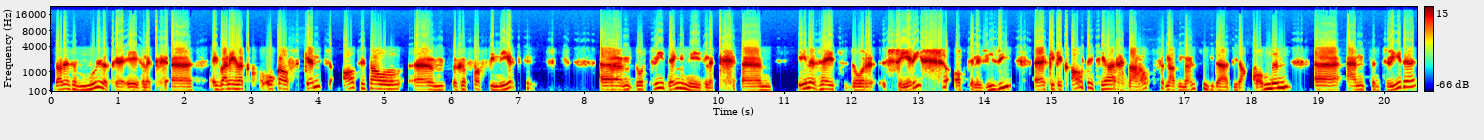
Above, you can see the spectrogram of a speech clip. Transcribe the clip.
dat is een moeilijke eigenlijk. Eh, ik ben eigenlijk ook als kind altijd al ehm, gefascineerd ehm, door twee dingen eigenlijk. Enerzijds door series op televisie. Eh, kijk ik altijd heel erg naar op, naar die mensen die dat, die dat konden. Eh, en ten tweede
